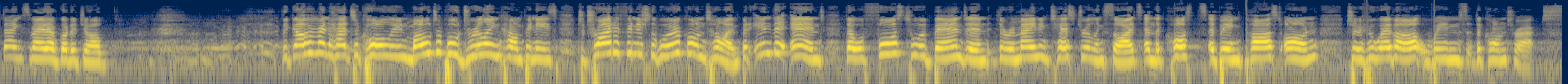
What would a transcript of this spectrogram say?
Thanks, mate, I've got a job the government had to call in multiple drilling companies to try to finish the work on time. But in the end, they were forced to abandon the remaining test drilling sites, and the costs are being passed on to whoever wins the contracts.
